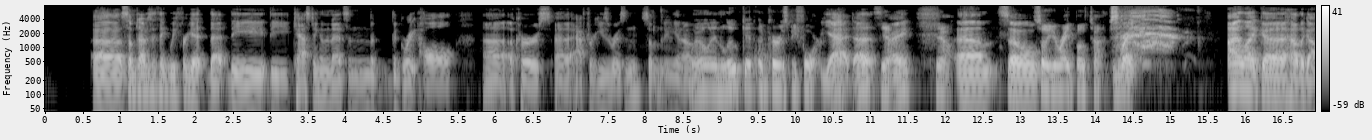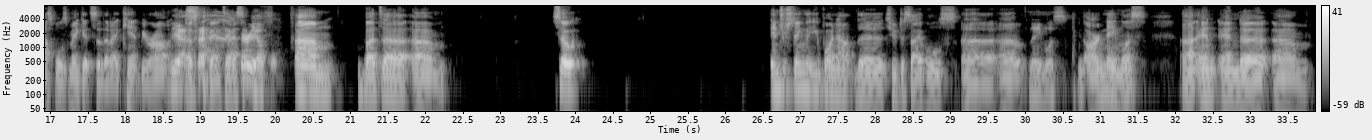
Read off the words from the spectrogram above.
Uh, sometimes I think we forget that the the casting of the nets and the, the great haul uh, occurs uh, after he's risen. Some you know. Well, in Luke, it occurs before. yeah, it does. Yeah. Right. Yeah. Um, so So you're right both times. right. I like uh, how the Gospels make it so that I can't be wrong. Yes. that's fantastic. Very helpful. Um, but uh, um, so interesting that you point out the two disciples uh, uh, Nameless. are nameless, uh, and and uh, um,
